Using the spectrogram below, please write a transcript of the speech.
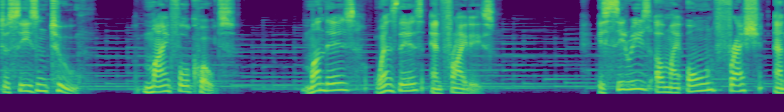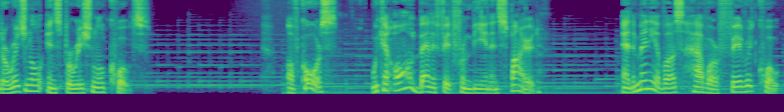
to Season 2 Mindful Quotes Mondays, Wednesdays, and Fridays. A series of my own fresh and original inspirational quotes. Of course, we can all benefit from being inspired, and many of us have our favorite quote.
